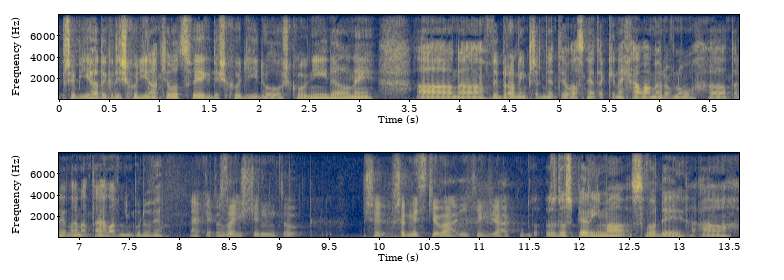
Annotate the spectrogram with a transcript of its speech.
přebíhat, když chodí na tělocvik, když chodí do školní jídelny a na vybraný předměty vlastně taky necháváme rovnou tady na té hlavní budově. A jak je to zajištění? To při přemysťování těch žáků? S dospělýma s vody a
